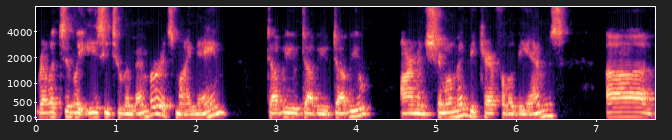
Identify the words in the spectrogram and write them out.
relatively easy to remember. It's my name, www. Armin Shimerman. Be careful of the M's. Uh,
